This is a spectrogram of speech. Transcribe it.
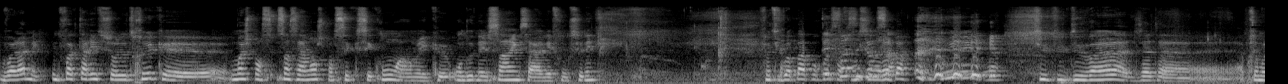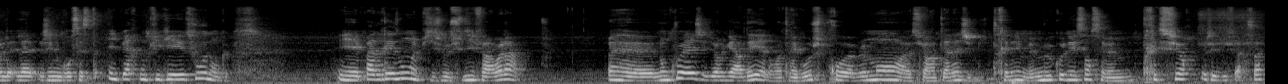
voilà, mais une fois que tu arrives sur le truc, euh, moi, je pense, sincèrement, je pensais que c'est con, hein, mais qu'on donnait le sein et que ça allait fonctionner. Enfin, tu vois pas pourquoi ça fois, fonctionnerait pas. Oui, tu, tu, tu- voilà, déjà, après, moi, j'ai une grossesse hyper compliquée et tout, donc il n'y avait pas de raison. Et puis, je me suis dit, enfin, voilà. Euh, donc ouais, j'ai dû regarder à droite à gauche, probablement sur internet, j'ai dû traîner, mais me connaissant, c'est même très sûr que j'ai dû faire ça.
